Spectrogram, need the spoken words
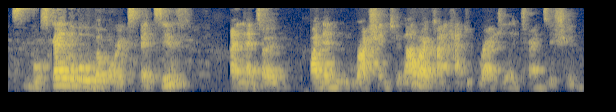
it's more scalable, but more expensive. And, and so I didn't rush into that. I kind of had to gradually transition.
